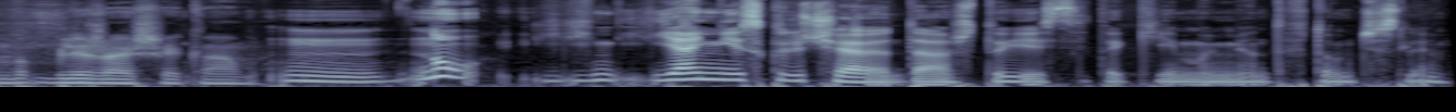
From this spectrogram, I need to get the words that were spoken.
ближайшие к нам. М, Ну, я не исключаю, да, что есть и такие моменты в том числе.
